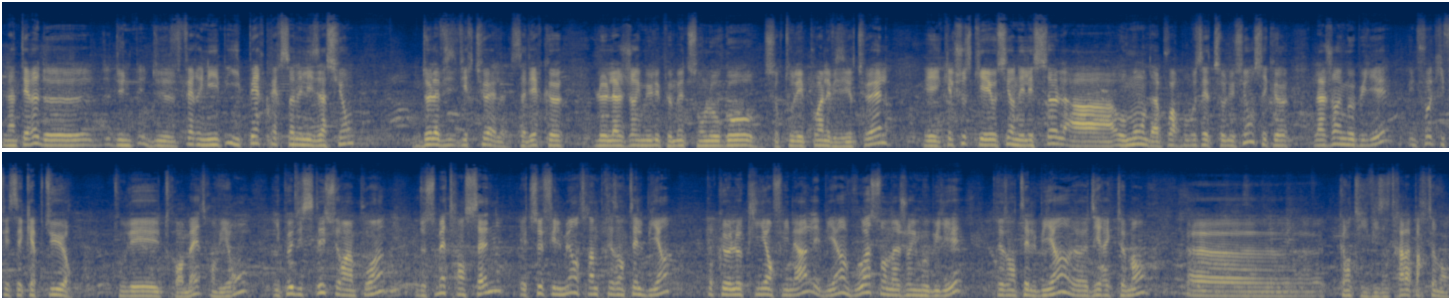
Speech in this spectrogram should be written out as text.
l'intérêt de, faire une hyper personnalisation de la visite virtuelle. C'est-à-dire que l'agent immobilier peut mettre son logo sur tous les points de la visite virtuelle. Et quelque chose qui est aussi, on est les seuls au monde à pouvoir proposer cette solution, c'est que l'agent immobilier, une fois qu'il fait ses captures tous les 3 mètres environ, il peut décider sur un point de se mettre en scène et de se filmer en train de présenter le bien pour que le client final eh bien, voit son agent immobilier présenter le bien euh, directement euh, quand il visitera l'appartement.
